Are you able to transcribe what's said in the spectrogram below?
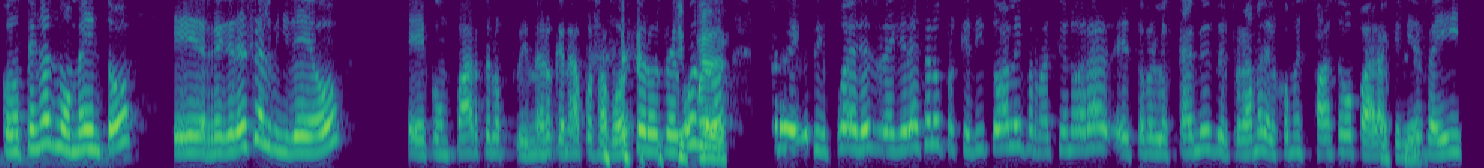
cuando tengas momento, eh, regresa al video, eh, compártelo primero que nada, por favor, pero segundo, si puedes, regrésalo porque di toda la información ahora eh, sobre los cambios del programa del Home Espacio para que mires ahí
